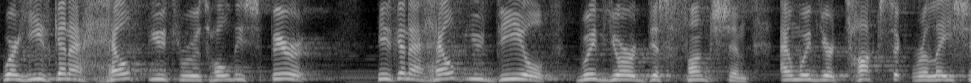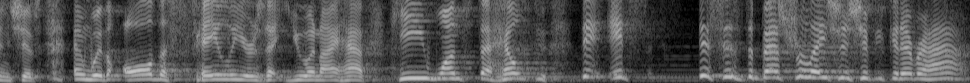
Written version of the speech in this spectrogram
where he's gonna help you through his Holy Spirit. He's gonna help you deal with your dysfunction and with your toxic relationships and with all the failures that you and I have. He wants to help you. It's, this is the best relationship you could ever have.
